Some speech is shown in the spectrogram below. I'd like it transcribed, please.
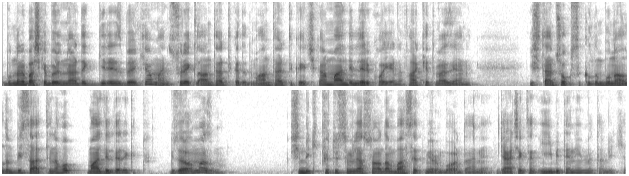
Bunlara başka bölümlerde gireriz belki ama hani sürekli Antarktika dedim. Antarktika'yı çıkar Maldivleri koy yerine fark etmez yani. İşten çok sıkıldım bunu aldım bir saatliğine hop Maldivlere git. Güzel olmaz mı? Şimdiki kötü simülasyonlardan bahsetmiyorum bu arada. Hani gerçekten iyi bir deneyimle tabii ki.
